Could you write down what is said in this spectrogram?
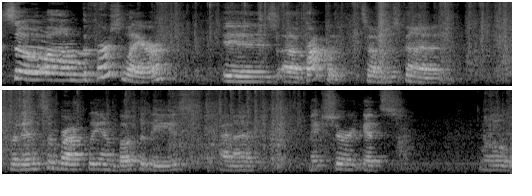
So um, the first layer is uh, broccoli. So I'm just gonna put in some broccoli on both of these, kind of make sure it gets a little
